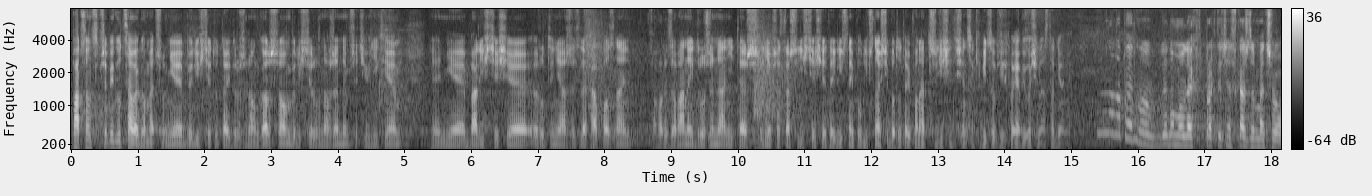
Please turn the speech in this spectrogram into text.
patrząc z przebiegu całego meczu, nie byliście tutaj drużyną gorszą, byliście równorzędnym przeciwnikiem, nie baliście się rutyniarzy z Lecha Poznań, faworyzowanej drużyny, ani też nie przestraszyliście się tej licznej publiczności, bo tutaj ponad 30 tysięcy kibiców dziś pojawiło się na stadionie. No pewno, wiadomo, Lech praktycznie w każdym meczu,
